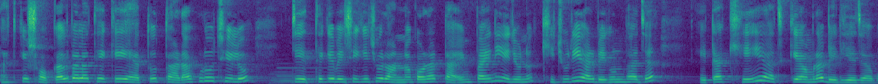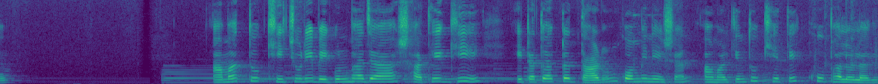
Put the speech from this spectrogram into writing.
আজকে সকালবেলা থেকে এত তাড়াহুড়ো ছিল যে এর থেকে বেশি কিছু রান্না করার টাইম পাইনি, এজন্য খিচুড়ি আর বেগুন ভাজা, এটা খেয়েই আজকে আমরা বেরিয়ে যাব। আমার তো খিচুড়ি, বেগুন ভাজা, সাথে ঘি এটা তো একটা দারুণ কম্বিনেশন আমার কিন্তু খেতে খুব ভালো লাগে।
